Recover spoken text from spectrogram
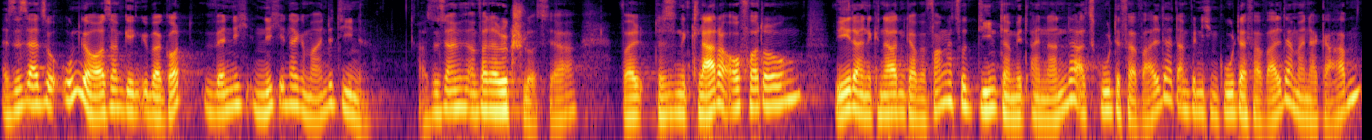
Es ist also ungehorsam gegenüber Gott, wenn ich nicht in der Gemeinde diene. Das ist einfach der Rückschluss, ja. Weil das ist eine klare Aufforderung, jeder eine Gnadengabe empfangen hat, so dient er miteinander als gute Verwalter, dann bin ich ein guter Verwalter meiner Gaben.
